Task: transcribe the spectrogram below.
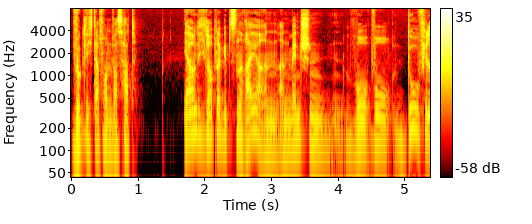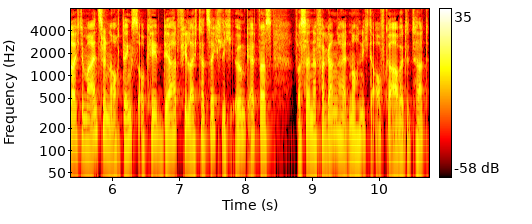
wirklich davon was hat. Ja, und ich glaube, da gibt es eine Reihe an, an Menschen, wo, wo du vielleicht im Einzelnen auch denkst, okay, der hat vielleicht tatsächlich irgendetwas, was er in der Vergangenheit noch nicht aufgearbeitet hat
